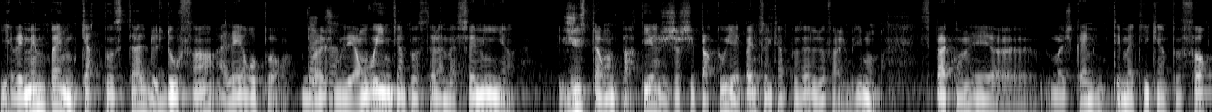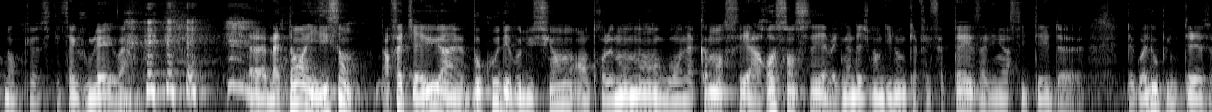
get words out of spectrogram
il n'y avait même pas une carte postale de dauphin à l'aéroport. je voulais envoyer une carte postale à ma famille juste avant de partir. J'ai cherché partout, il n'y avait pas une seule carte postale de dauphin. Je me dis, bon, c'est pas qu'on est. moi, j'ai quand même une thématique un peu forte, donc c'était ça que je voulais. maintenant, ils y sont en fait, il y a eu beaucoup d'évolutions entre le moment où on a commencé à recenser avec Nadège Gandilon, qui a fait sa thèse à l'université de, Guadeloupe, une thèse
